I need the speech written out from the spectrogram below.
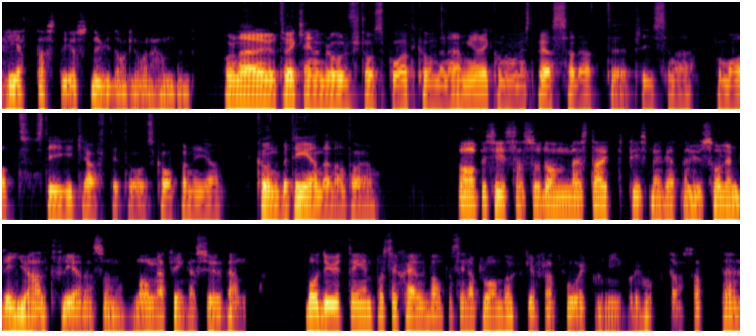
hetaste just nu i dagligvaruhandeln. Och den här utvecklingen beror förstås på att kunderna är mer ekonomiskt pressade, att eh, priserna på mat stiger kraftigt och skapar nya kundbeteenden antar jag. Ja precis, alltså de starkt prismedvetna hushållen blir ju allt fler. Alltså, många tvingas ju vända både ut och in på sig själva och på sina plånböcker för att få ekonomin att gå ihop. Då. Så att, eh,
